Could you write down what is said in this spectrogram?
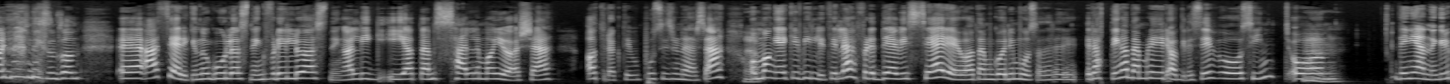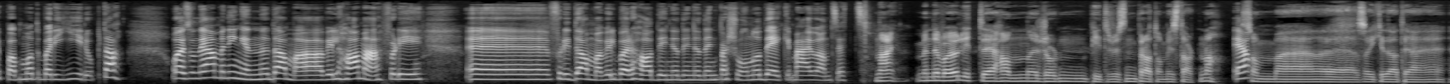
han mener liksom sånn uh, Jeg ser ikke noen god løsning, fordi løsninga ligger i at de selv må gjøre seg attraktive og posisjonere seg, Ja. og mange er ikke villige til det, for det, vi ser er jo at de går i motsatt retning, at de blir aggressive og sinte, og Mm. den ene gruppa på en måte bare gir opp, da. Og er sånn, ja, men ingen damer vil ha meg, fordi, eh, fordi damer vil bare ha den og den og den personen, og det er ikke meg uansett. Nei, men det var jo litt det han Jordan Peterson prata om i starten, da. Ja. Som eh, Altså ikke det at jeg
